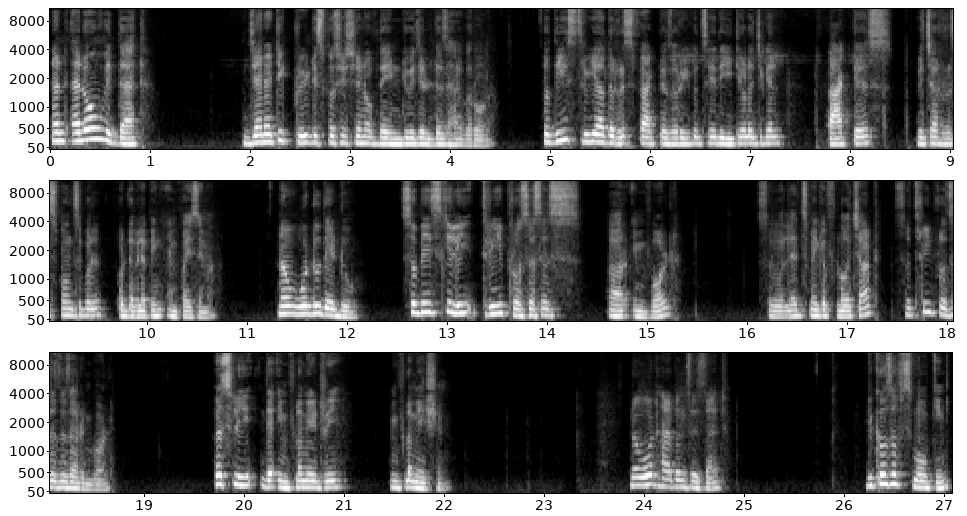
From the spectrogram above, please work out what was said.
And along with that, genetic predisposition of the individual does have a role. So these three are the risk factors, or you could say the etiological factors which are responsible for developing emphysema. Now, what do they do? So basically, three processes are involved. So let's make a flow chart. So three processes are involved. Firstly, the inflammatory inflammation. Now, what happens is that because of smoking,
